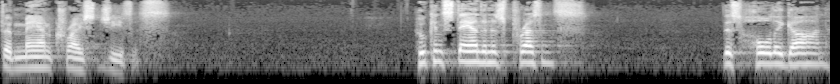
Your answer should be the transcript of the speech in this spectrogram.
the man Christ Jesus. Who can stand in his presence? This holy God?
